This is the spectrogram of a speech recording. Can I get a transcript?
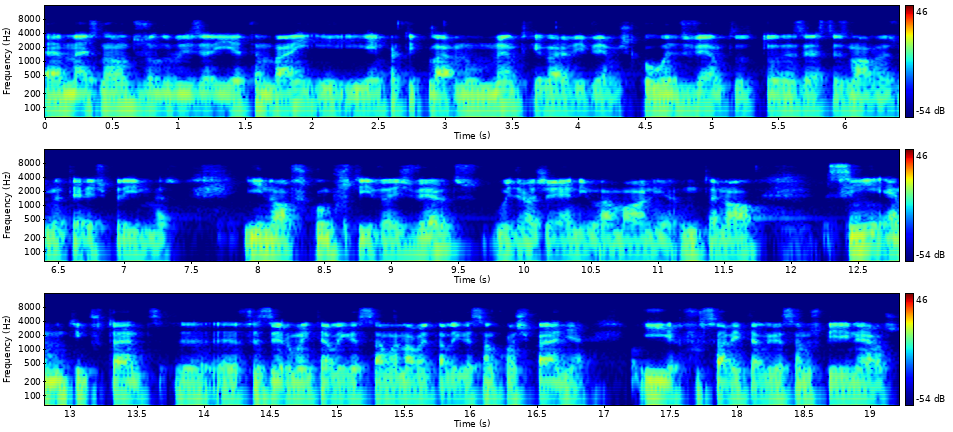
Uh, mas não desvalorizaria também, e, e, em particular no momento que agora vivemos, com o advento de todas estas novas matérias-primas e novos combustíveis verdes, o hidrogênio, a amónia, o metanol, sim, é muito importante uh, fazer uma interligação, a nova interligação com a Espanha e reforçar a interligação nos Pirineus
